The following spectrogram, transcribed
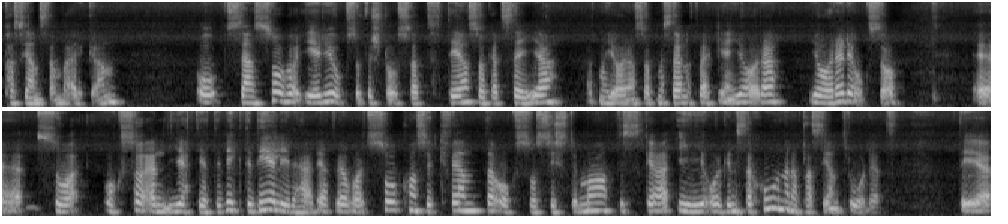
patientsamverkan. Och sen så är det ju också förstås att det är en sak att säga att man gör en sak, men sen att verkligen göra, göra det också. Eh, så också en jätte, jätteviktig del i det här är att vi har varit så konsekventa och så systematiska i organisationen av patientrådet det,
